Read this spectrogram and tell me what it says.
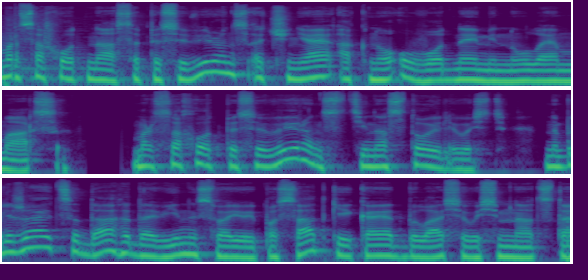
Марсаход NASA Perseverance адчыняе акно ў воднае мінулае Марса. Марсаход Perseverance ці настойлівасць набліжаецца да гадавіны сваёй пасадкі, якая адбылася 18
